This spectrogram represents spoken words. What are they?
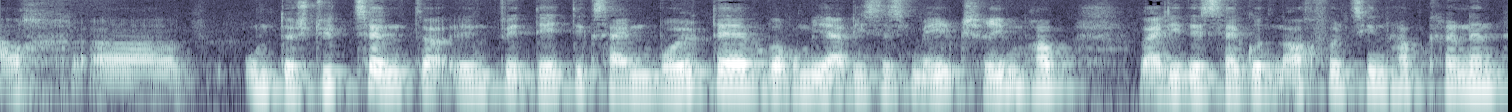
auch unterstützend irgendwie tätig sein wollte, warum ich auch dieses Mail geschrieben habe, weil ich das sehr gut nachvollziehen habe können.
